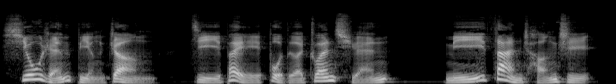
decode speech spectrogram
修仁秉政，己辈不得专权，弥赞成之。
